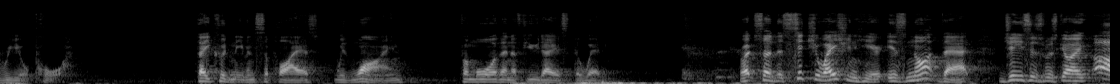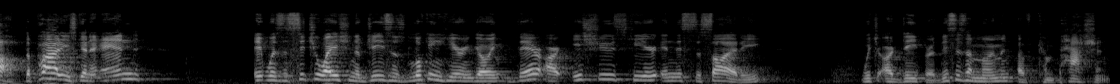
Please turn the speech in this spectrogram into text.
real poor. They couldn't even supply us with wine for more than a few days at the wedding. Right? So the situation here is not that Jesus was going, oh, the party's going to end. It was a situation of Jesus looking here and going, there are issues here in this society which are deeper. This is a moment of compassion,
